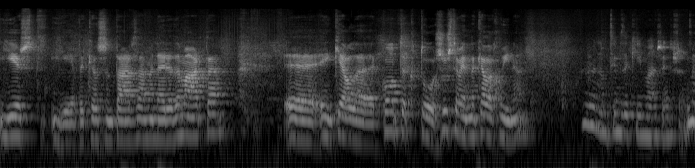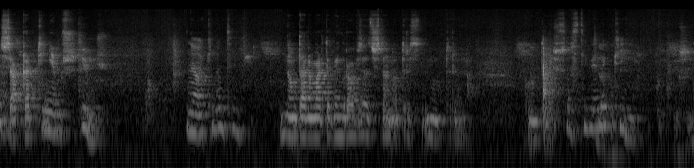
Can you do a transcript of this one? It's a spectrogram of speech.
E este, e é daqueles jantares à maneira da Marta, eh, em que ela contactou justamente naquela ruína, Não temos aqui imagem do jantar. mas já há bocado tínhamos. Temos. Não, aqui não temos. Não está na Marta Bengroves, mas está noutra, noutro contexto. Só se estiver aqui. Sim.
